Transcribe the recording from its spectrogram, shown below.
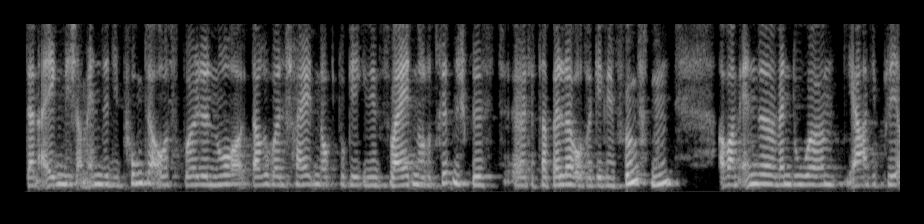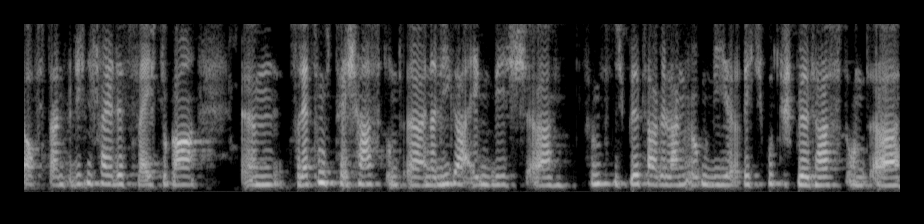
dann eigentlich am Ende die Punkteausbeute nur darüber entscheiden, ob du gegen den zweiten oder dritten spielst äh, der Tabelle oder gegen den fünften. Aber am Ende, wenn du äh, ja die Playoffs dann für dich entscheidest, vielleicht sogar ähm, Verletzungspech hast und äh, in der Liga eigentlich äh, 15 Spieltage lang irgendwie richtig gut gespielt hast und äh,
